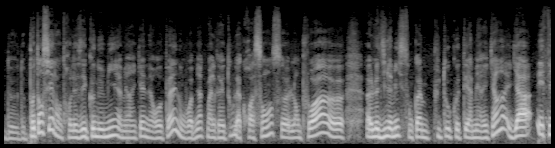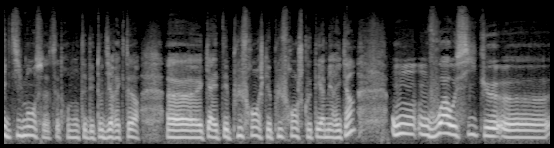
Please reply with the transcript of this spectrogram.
de, de potentiel entre les économies américaines et européennes. On voit bien que malgré tout, la croissance, euh, l'emploi, euh, le dynamisme sont quand même plutôt côté américain. Il y a effectivement ce- cette remontée des taux directeurs euh, qui a été plus franche, qui est plus franche côté américain. On, on voit aussi que euh,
